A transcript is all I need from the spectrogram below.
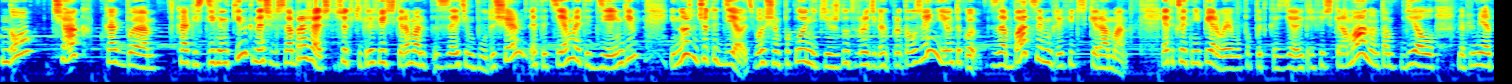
Но Чак как бы как и Стивен Кинг, начали соображать, что все-таки графический роман за этим будущее, это тема, это деньги, и нужно что-то делать. В общем, поклонники ждут вроде как продолжения, и он такой, забацаем графический роман. Это, кстати, не первая его попытка сделать графический роман, он там делал, например,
